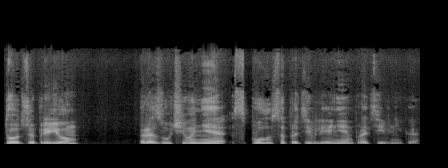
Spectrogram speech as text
Тот же прием – разучивание с полусопротивлением противника.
